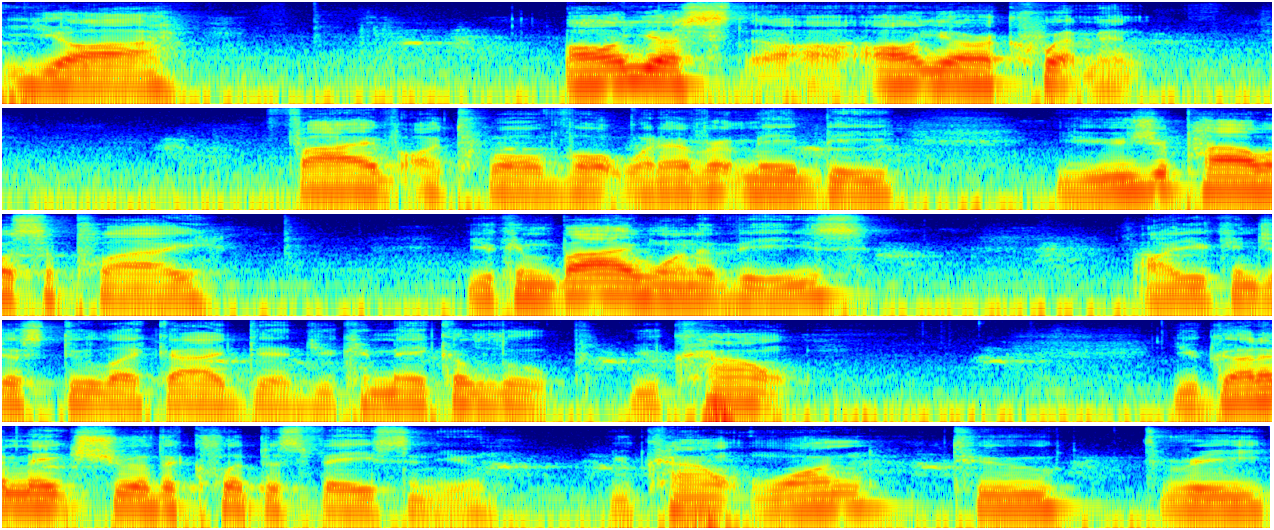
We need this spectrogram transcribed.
your all your uh, all your equipment 5 or 12 volt whatever it may be use your power supply. You can buy one of these or you can just do like I did. You can make a loop. You count. You got to make sure the clip is facing you you count one two three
